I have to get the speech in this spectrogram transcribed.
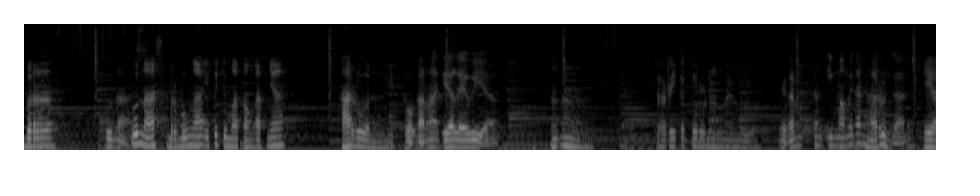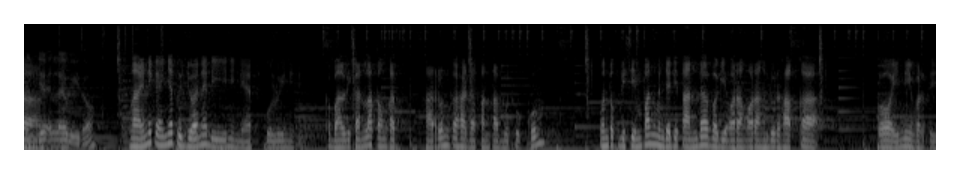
bertunas, tunas. berbunga itu cuma tongkatnya Harun itu. Oh, karena dia Lewi ya. Mm-mm. Dari keturunan Lewi. Ya kan kan imamnya kan Harun kan? Iya. Kan dia Lewi toh. Nah ini kayaknya tujuannya di ini nih ayat 10 ini sih. Kebalikanlah tongkat Harun ke hadapan tabut hukum untuk disimpan menjadi tanda bagi orang-orang durhaka. Oh ini berarti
